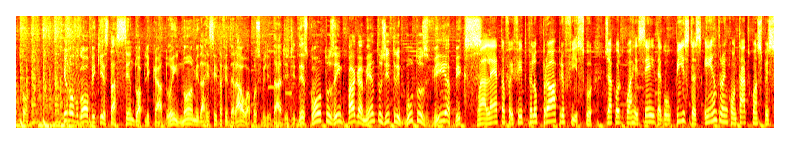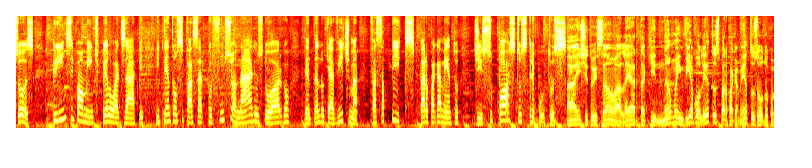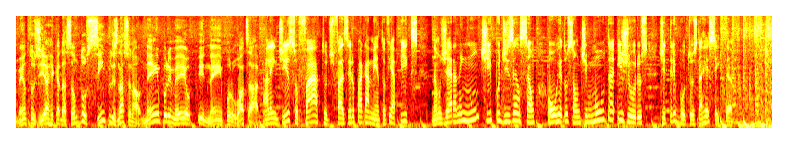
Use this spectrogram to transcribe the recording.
E o novo golpe que está sendo aplicado em nome da Receita Federal, a possibilidade de descontos em pagamentos de tributos via Pix. O alerta foi feito pelo próprio fisco. De acordo com a Receita, golpistas entram em contato com as pessoas, principalmente pelo WhatsApp, e tentam se passar por funcionários do órgão, tentando que a vítima faça Pix para o pagamento de supostos tributos. A instituição alerta que não envia boletos para pagamentos ou documentos de arrecadação do Simples Nacional, nem por e-mail e nem por WhatsApp. Além disso, o fato de fazer o pagamento via Pix não gera nenhum tipo de isenção ou redução de multa e juros de tributos da Receita.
